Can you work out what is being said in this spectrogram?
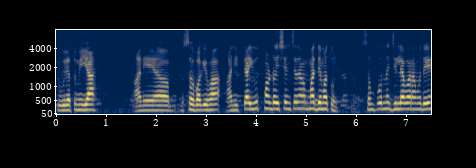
की उद्या तुम्ही या आणि सहभागी व्हा. आणि त्या युथ फाउंडेशनच्या माध्यमातून संपूर्ण जिल्ह्याभरामध्ये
